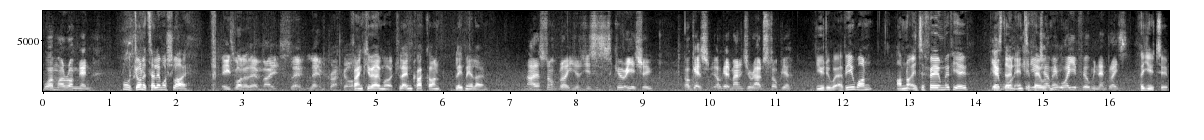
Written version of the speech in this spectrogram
Why am I wrong then? Oh, do you want to tell him or shall I? He's one of them, mate. Just let him, let him crack on. Thank you very much. Let him crack on. Leave me alone. No, that's not right. It's a security issue. I'll get I'll get manager out to stop you. You do whatever you want. I'm not interfering with you. Yeah, don't what- interfere Can you with tell me me. why you're filming then, please? For YouTube.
